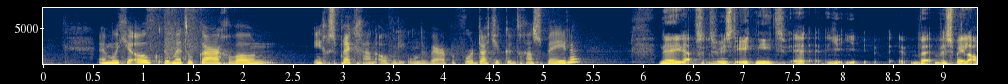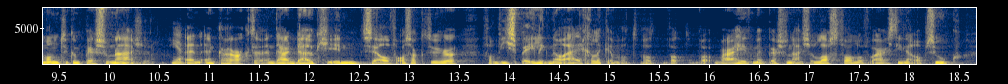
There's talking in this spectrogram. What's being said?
En moet je ook met elkaar gewoon in gesprek gaan over die onderwerpen voordat je kunt gaan spelen? Nee, ja, tenminste ik niet. Eh, je, je- we, we spelen allemaal natuurlijk een personage Ja. en een karakter. En daar duik je in, zelf als acteur, van wie speel ik nou eigenlijk... en wat, wat, wat, wa- waar heeft mijn personage last van of waar is die naar op zoek?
